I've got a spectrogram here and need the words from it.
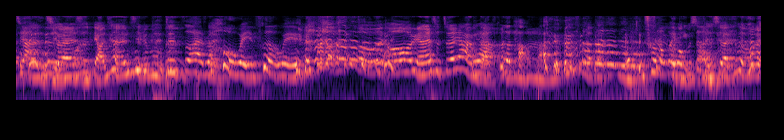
匠的节果然。是表匠的节目，就是做爱是后位、侧位，侧位哦，原来是这样的。侧躺吧。侧位我不是很喜欢侧位，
